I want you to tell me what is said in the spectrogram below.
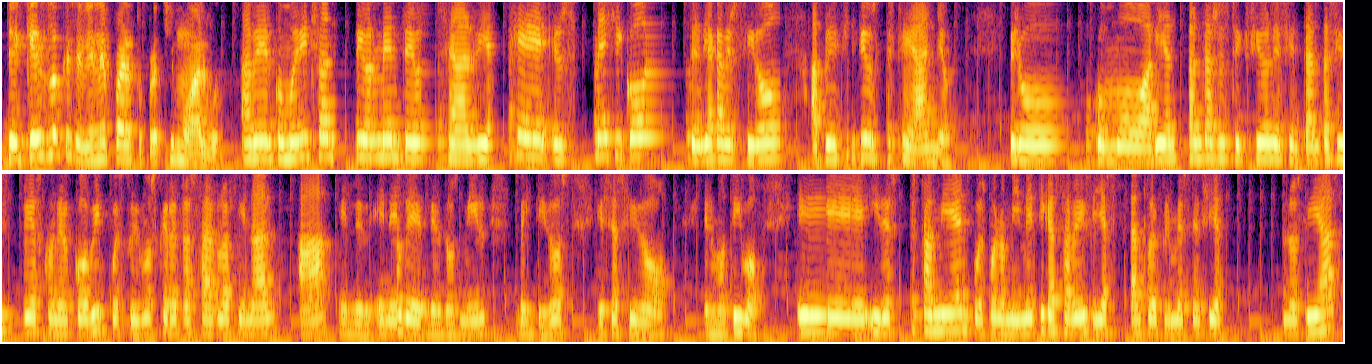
de qué es lo que se viene para tu próximo álbum. A ver, como he dicho anteriormente, o sea, el viaje el México tendría que haber sido a principios de este año. Pero como habían tantas restricciones y tantas historias con el COVID, pues tuvimos que retrasarlo al final a en enero del 2022. Ese ha sido el motivo. Eh, y después también, pues bueno, Mimética, sabéis, ella se lanzó el primer sencillo unos días.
